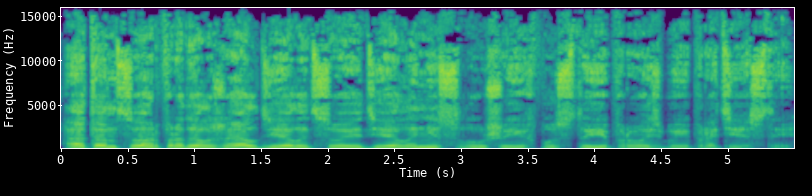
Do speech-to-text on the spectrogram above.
А танцор продолжал делать свое дело, не слушая их пустые просьбы и протесты.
